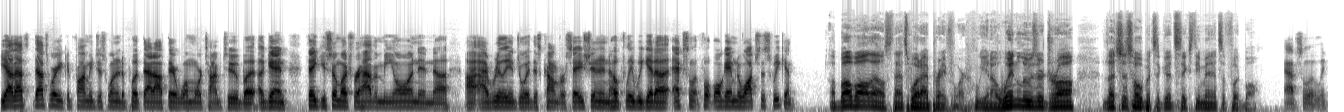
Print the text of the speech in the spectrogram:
yeah, that's that's where you can find me. Just wanted to put that out there one more time too. But again, thank you so much for having me on, and uh, I, I really enjoyed this conversation. And hopefully, we get an excellent football game to watch this weekend. Above all else, that's what I pray for. You know, win, lose, or draw. Let's just hope it's a good 60 minutes of football. Absolutely.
